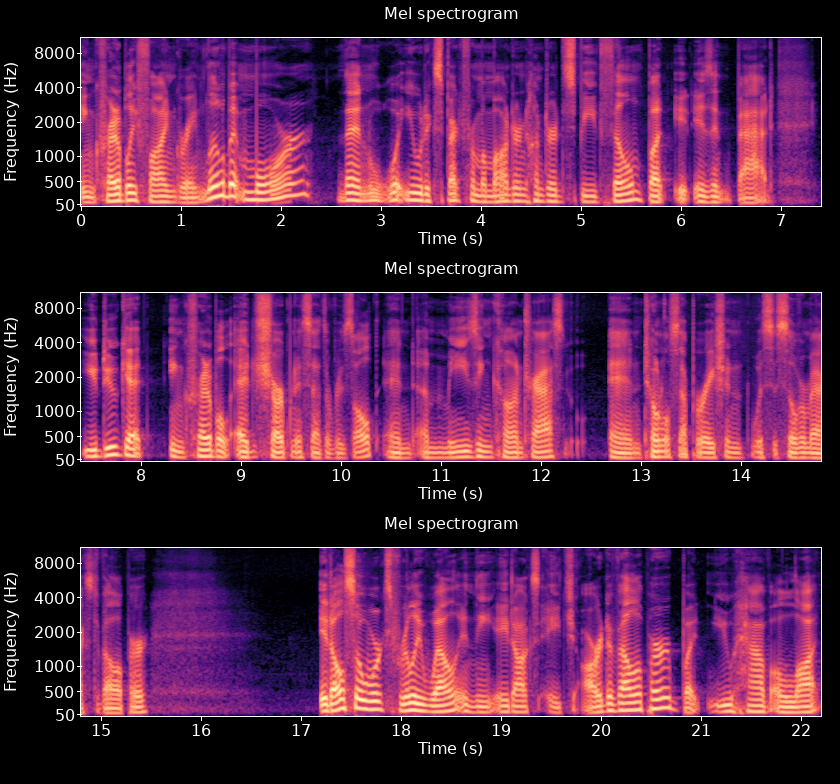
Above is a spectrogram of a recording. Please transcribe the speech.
incredibly fine grain, a little bit more than what you would expect from a modern 100 speed film, but it isn't bad. You do get incredible edge sharpness as a result and amazing contrast and tonal separation with the Silvermax developer. It also works really well in the ADOX HR developer, but you have a lot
